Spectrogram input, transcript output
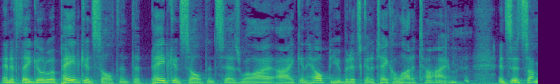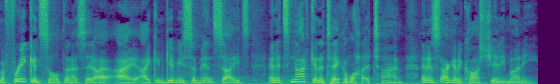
And if they go to a paid consultant, the paid consultant says, "Well, I, I can help you, but it's going to take a lot of time." and since I'm a free consultant, I said, I, I, I can give you some insights, and it's not going to take a lot of time, and it's not going to cost you any money."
